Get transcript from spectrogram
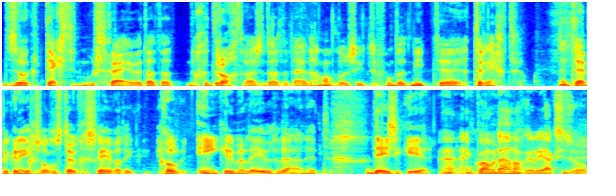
zulke teksten moest schrijven. Dat dat gedrocht was, dat het uit de hand was. Ik vond dat niet terecht. En toen heb ik een ingezonden stuk geschreven... wat ik gewoon één keer in mijn leven gedaan heb. Deze keer. Ja, en kwamen daar nog reacties op?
